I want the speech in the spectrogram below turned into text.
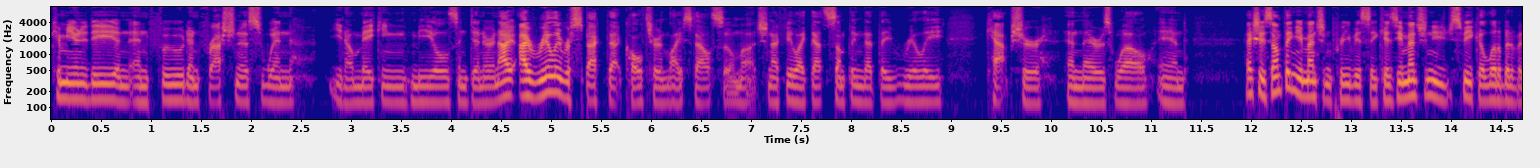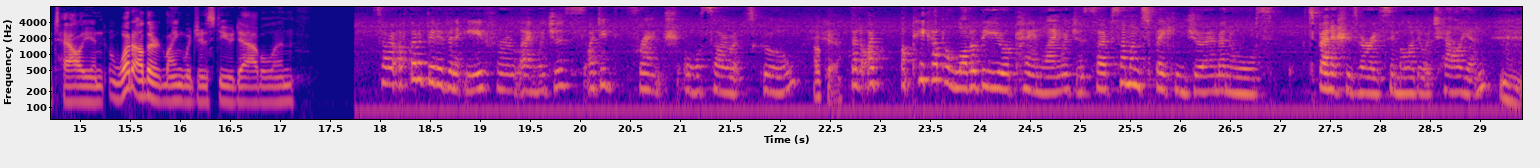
community and, and food and freshness when you know making meals and dinner and I, I really respect that culture and lifestyle so much and i feel like that's something that they really capture in there as well. And actually, something you mentioned previously, because you mentioned you speak a little bit of Italian. What other languages do you dabble in? So I've got a bit of an ear for languages. I did French also at school. Okay. But I, I pick up a lot of the European languages. So if someone's speaking German or Spanish is very similar to Italian, mm-hmm.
